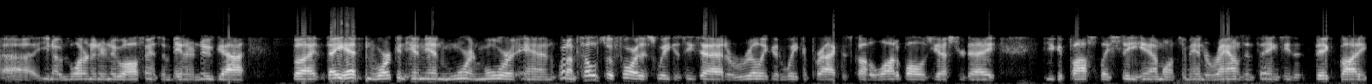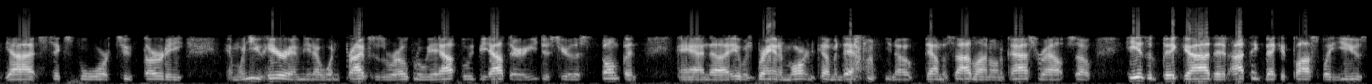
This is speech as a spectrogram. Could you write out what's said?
uh, you know learning a new offense and being a new guy. but they have been working him in more and more. And what I'm told so far this week is he's had a really good week of practice, caught a lot of balls yesterday. You could possibly see him on some end rounds and things. He's a big body guy, six four, two thirty. And when you hear him, you know, when practices were open, we out we'd be out there, you just hear this thumping, and uh, it was Brandon Martin coming down, you know, down the sideline on a pass route. So he is a big guy that I think they could possibly use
